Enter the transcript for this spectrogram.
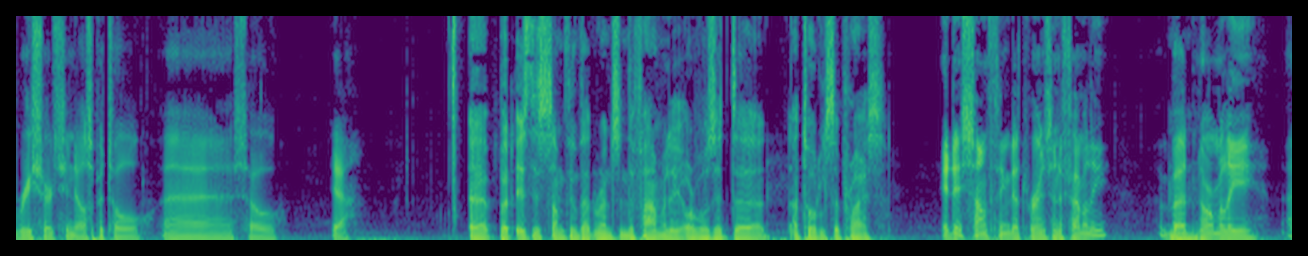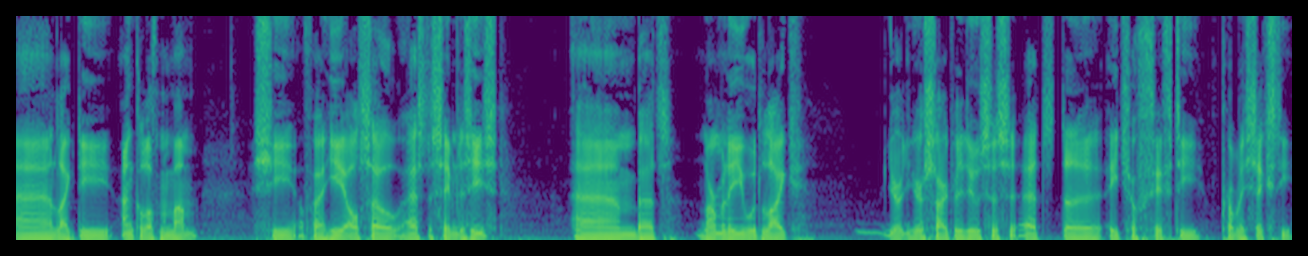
research in the hospital. Uh, so, yeah. Uh, but is this something that runs in the family, or was it uh, a total surprise? It is something that runs in the family, but Mhm. normally, uh, like the uncle of my mom, she uh, he also has the same disease. Um, but normally, you would like your your sight reduces at the age of fifty, probably sixty.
